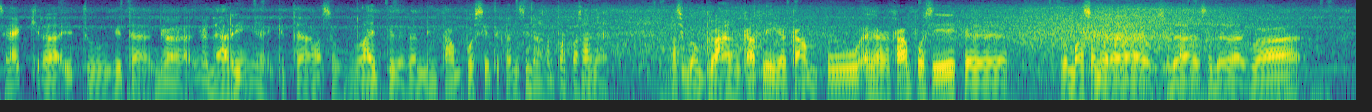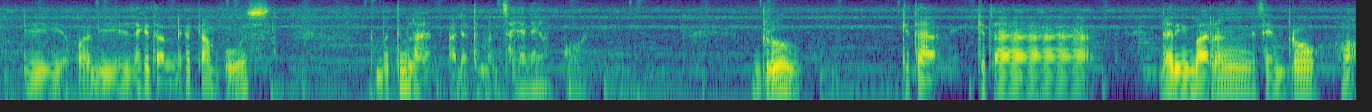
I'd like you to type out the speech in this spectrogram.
saya kira itu kita nggak nggak daring ya. Kita langsung live gitu kan di kampus gitu kan sidang proposalnya pas gua berangkat nih ke kampus eh nggak ke kampus sih ke rumah saudara saudara saudara gua di apa di sekitar dekat kampus. Kebetulan ada teman saya nelpon. Bro kita kita daring bareng sempro. Loh.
